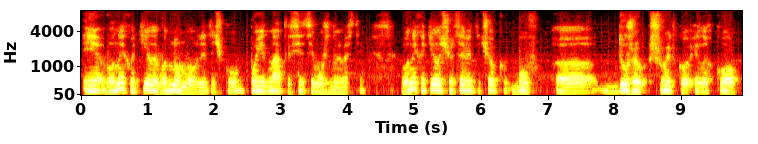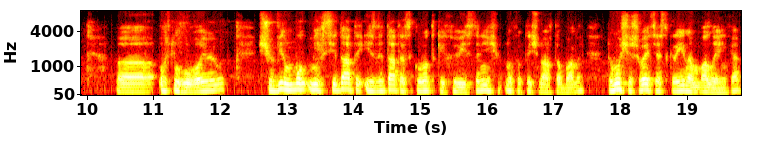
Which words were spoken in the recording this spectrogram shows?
І вони хотіли в одному літачку поєднати всі ці можливості. Вони хотіли, щоб цей літачок був е, дуже швидко і легко обслуговує, його, щоб він міг сідати і злітати з коротких відстаней, ну фактично автобани, тому що Швеція країна маленька,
